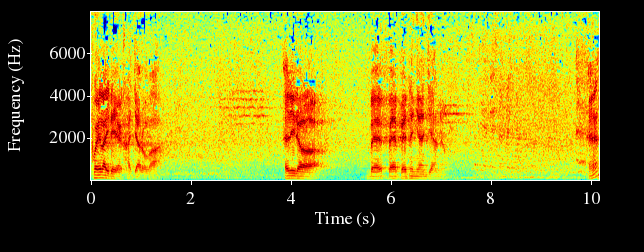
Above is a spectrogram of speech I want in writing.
ခွဲလိုက်တဲ့အခါကျတော့ပါအဲ့ဒီတော့ ဘယ်ဘယ်ဘယ်နှဉဏ်ကြံတော့ဟမ်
